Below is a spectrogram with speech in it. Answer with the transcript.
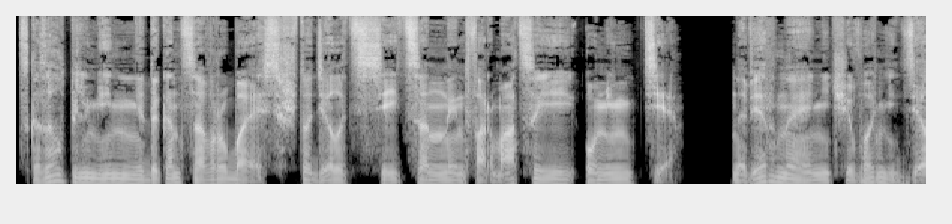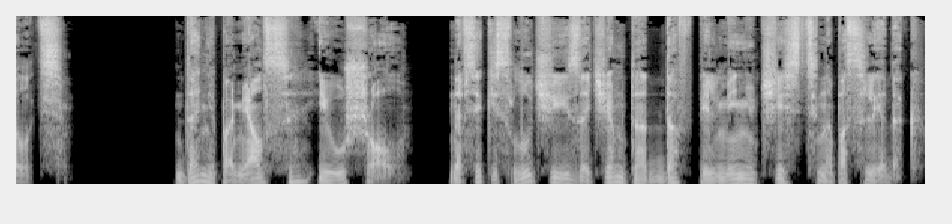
Сказал пельмень, не до конца врубаясь, что делать с сей ценной информацией о менте. Наверное, ничего не делать. Даня помялся и ушел. На всякий случай, зачем-то отдав пельменю честь напоследок.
